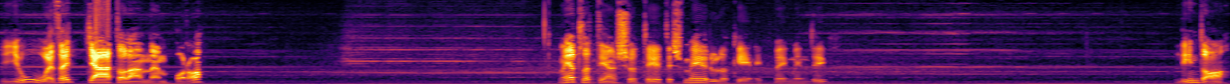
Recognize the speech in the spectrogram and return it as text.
Jó, ez egyáltalán nem para. Miért lett ilyen sötét, és miért ülök én itt még mindig? Linda!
